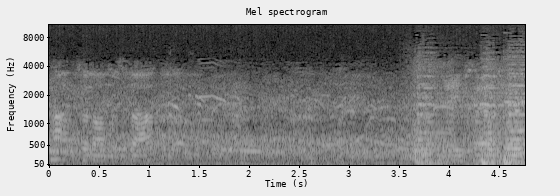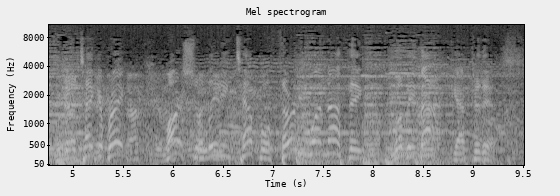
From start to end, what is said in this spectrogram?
Thompson on the stop. We're going to take a break. Marshall leading Temple 31-0. We'll be back after this.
